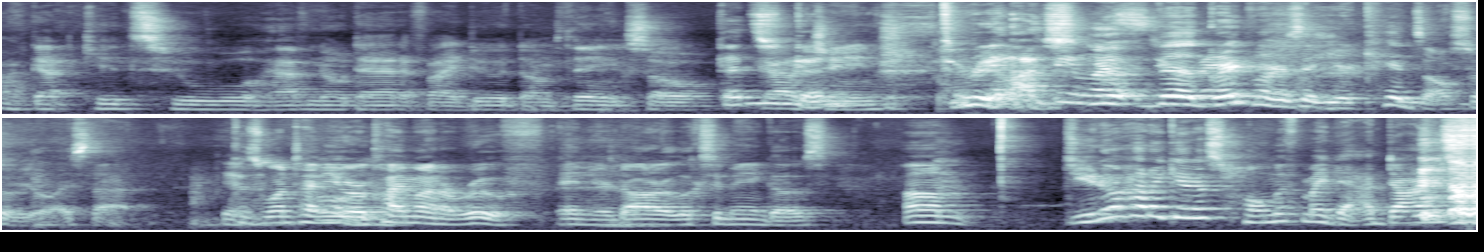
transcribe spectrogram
oh, I've got kids who will have no dad if I do a dumb thing. So That's gotta good. change. to realize. Be You- the stupid. great part is that your kids also realize that. Because Yeah. one time you Oh, were yeah. climbing on a roof, and your daughter looks at me and goes, um, do you know how to get us home if my dad dies?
